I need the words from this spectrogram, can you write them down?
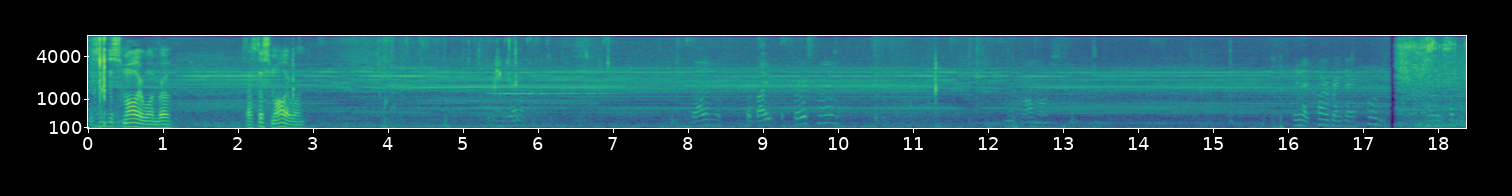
This is the smaller one, bro. That's the smaller one. Get him. Got him to, to bite the first time. Ooh, almost. Look at that carp right there. Holy. Where we cut this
